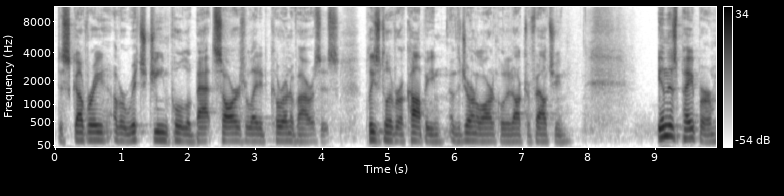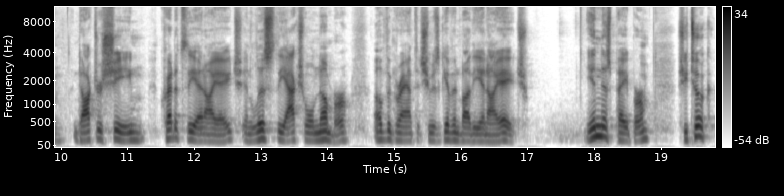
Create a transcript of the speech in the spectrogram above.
Discovery of a Rich Gene Pool of Bat SARS-Related Coronaviruses. Please deliver a copy of the journal article to Dr. Fauci. In this paper, Dr. Shi credits the NIH and lists the actual number of the grant that she was given by the NIH. In this paper, she took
